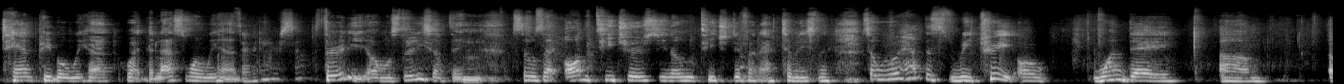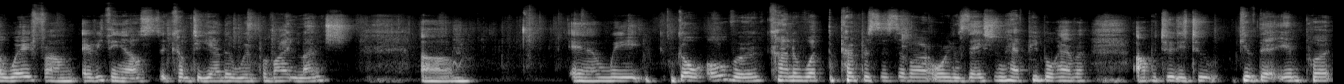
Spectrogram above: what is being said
ten people, we had what the last one we had 30 or so? 30, almost 30 something. So it was like all the teachers, you know, who teach different activities. And so we would have this retreat or one day um, away from everything else to come together. We provide lunch. Um, and we go over kind of what the purposes of our organization, have people have an opportunity to give their input,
